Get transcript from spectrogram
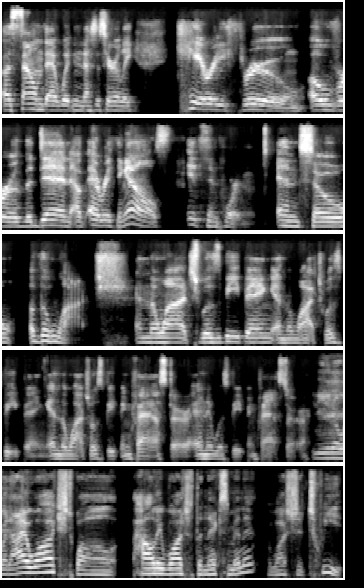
a sound that wouldn't necessarily carry through over the din of everything else. It's important, and so the watch and the watch was beeping and the watch was beeping and the watch was beeping faster and it was beeping faster You know what I watched while Holly watched the next minute? I watched a tweet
